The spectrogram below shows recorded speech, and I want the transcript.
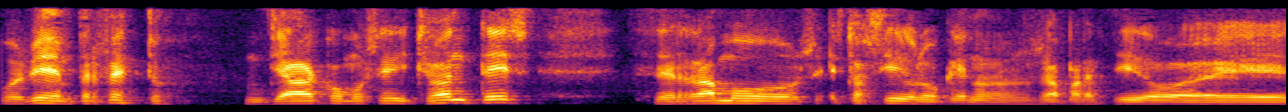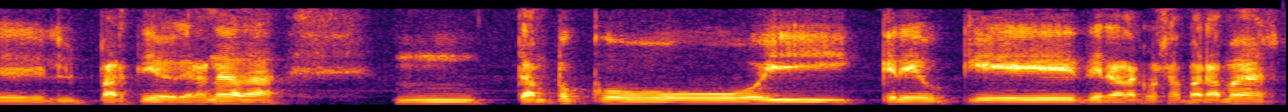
Pues bien, perfecto. Ya como os he dicho antes, cerramos. Esto ha sido lo que nos ha parecido el partido de Granada. Mm, tampoco hoy creo que diera la cosa para más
